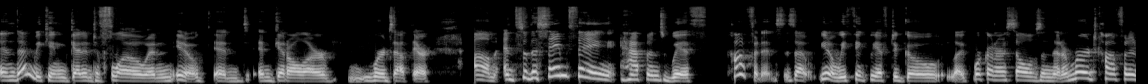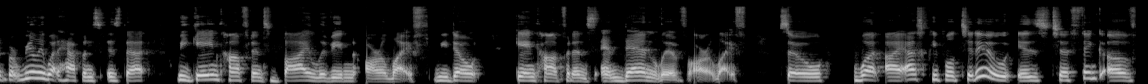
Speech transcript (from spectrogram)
and then we can get into flow and you know and and get all our words out there. Um, and so the same thing happens with confidence is that you know we think we have to go like work on ourselves and then emerge confident but really what happens is that we gain confidence by living our life. We don't gain confidence and then live our life. So what i ask people to do is to think of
